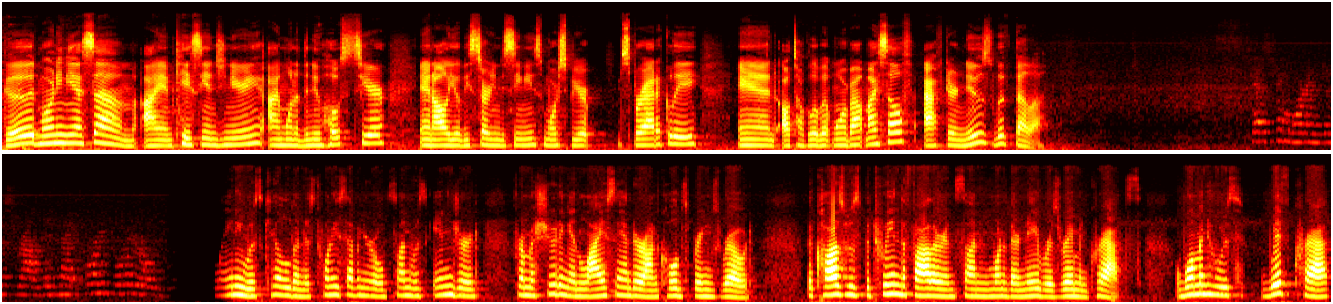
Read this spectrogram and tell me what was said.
Good morning, ESM. I am Casey Engineering. I'm one of the new hosts here, and all you'll be starting to see me more sporadically. And I'll talk a little bit more about myself after news with Bella. Laney was killed and his 27-year-old son was injured from a shooting in Lysander on Cold Springs Road. The cause was between the father and son and one of their neighbors, Raymond Kratz. A woman who was with Kratz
